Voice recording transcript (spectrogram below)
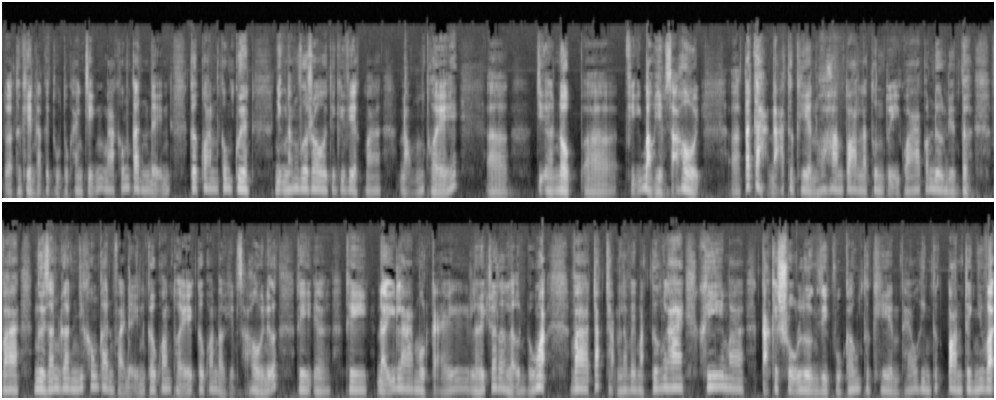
ờ, thực hiện các cái thủ tục hành chính mà không cần đến cơ quan công quyền. Những năm vừa rồi thì cái việc mà đóng thuế uh, chị ờ, nộp ờ, uh, phí bảo hiểm xã hội uh, tất cả đã thực hiện hoàn toàn là thuần túy qua con đường điện tử. Và người dân gần như không cần phải đến cơ quan thuế cơ quan bảo hiểm xã hội nữa. Thì uh, thì đấy là một cái lợi ích rất là lớn đúng không ạ? Và chắc chắn là về mặt tương lai khi mà các cái số lượng dịch vụ công thực hiện theo hình thức toàn trình như vậy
